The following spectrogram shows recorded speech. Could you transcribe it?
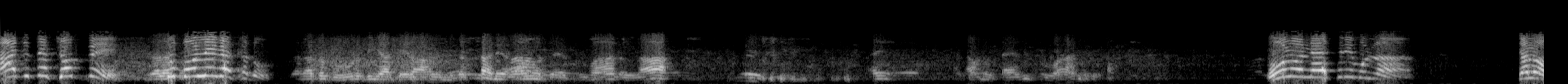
اج تے چپ پہ، تو بولے گا کدو تو گھور دیا تیرا حال مدرسہ دے رحمت ہے سبحان اللہ۔ ہوں نیسری ملا چلو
